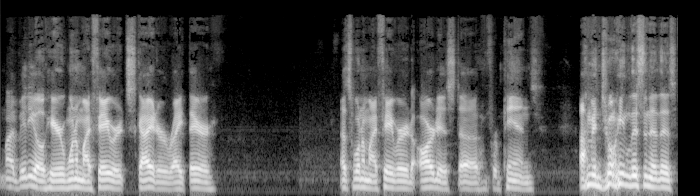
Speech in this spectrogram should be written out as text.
my video here. One of my favorites, Skyder, right there. That's one of my favorite artists uh, for pins. I'm enjoying listening to this.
